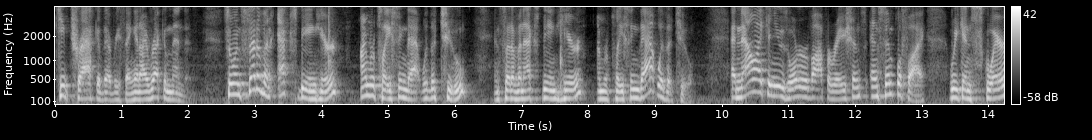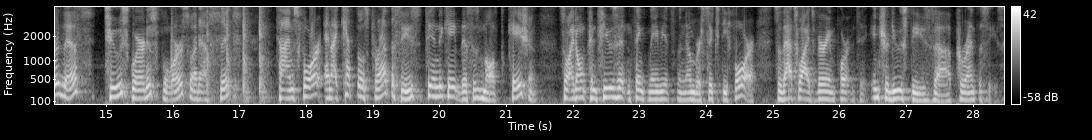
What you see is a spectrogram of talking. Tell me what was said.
keep track of everything. And I recommend it. So instead of an x being here, I'm replacing that with a 2. Instead of an x being here, I'm replacing that with a 2. And now I can use order of operations and simplify. We can square this. 2 squared is 4, so I'd have 6 times 4. And I kept those parentheses to indicate this is multiplication. So I don't confuse it and think maybe it's the number 64. So that's why it's very important to introduce these uh, parentheses.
